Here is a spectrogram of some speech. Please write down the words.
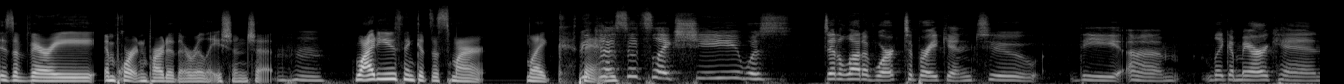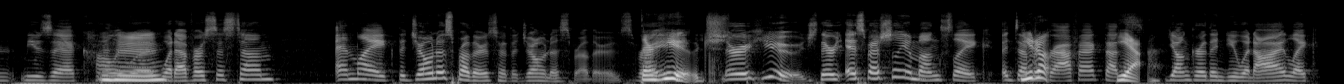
is a very important part of their relationship mm-hmm. why do you think it's a smart like thing Because it's like she was, did a lot of work to break into the, um, like American music, Hollywood, Mhm. whatever system. And like the Jonas Brothers are the Jonas Brothers, right? they're huge They're huge. They're especially amongst like a demographic that's Yeah. younger than you and I. Like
